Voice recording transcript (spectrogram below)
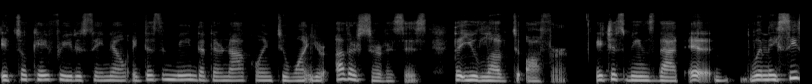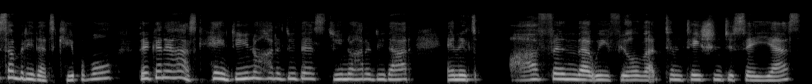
it's okay for you to say no. It doesn't mean that they're not going to want your other services that you love to offer. It just means that it, when they see somebody that's capable, they're going to ask, hey, do you know how to do this? Do you know how to do that? And it's often that we feel that temptation to say yes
